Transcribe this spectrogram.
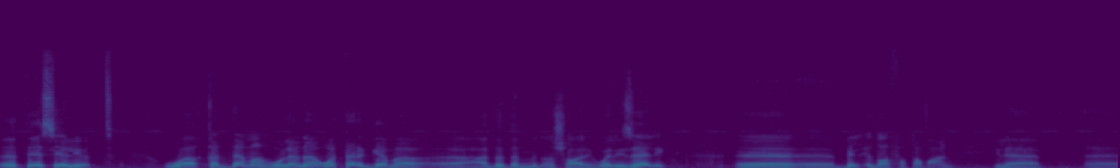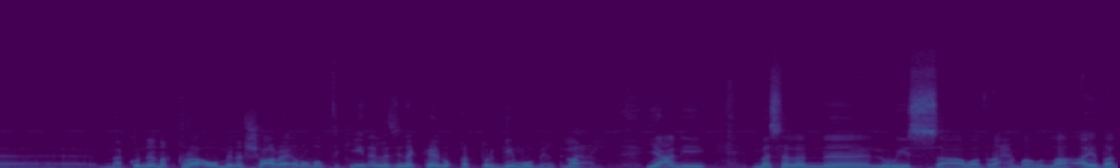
آه، تي إس إليوت وقدمه لنا وترجم آه، عددا من أشعاره ولذلك بالإضافة طبعا إلى ما كنا نقرأه من الشعراء الرومانتيكيين الذين كانوا قد ترجموا من قبل نعم. يعني مثلا لويس عوض رحمه الله أيضا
